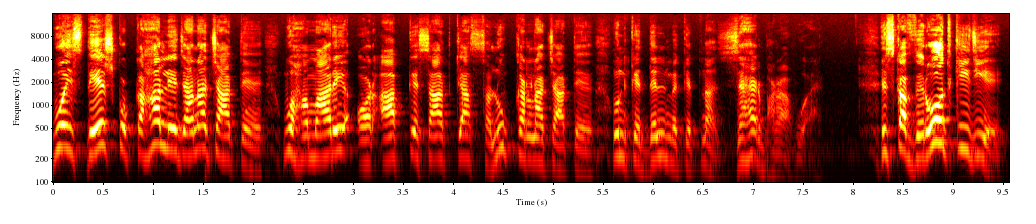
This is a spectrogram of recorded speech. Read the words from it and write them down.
वो इस देश को कहाँ ले जाना चाहते हैं। वो हमारे और आपके साथ क्या सलूक करना चाहते हैं। उनके दिल में कितना जहर भरा हुआ है। इसका विरोध कीजिए।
